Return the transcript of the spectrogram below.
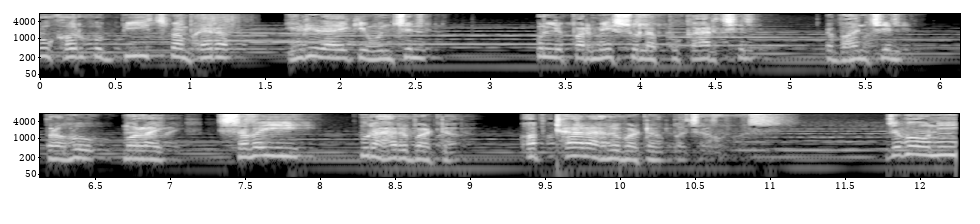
रुखहरूको बीचमा भएर हिँडिरहेकी हुन्छन् उनले परमेश्वरलाई पुकारछिन् र भन्छन् प्रभु मलाई सबै कुराहरूबाट अप्ठ्याराहरूबाट बचाउनुहोस्। जब उनी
